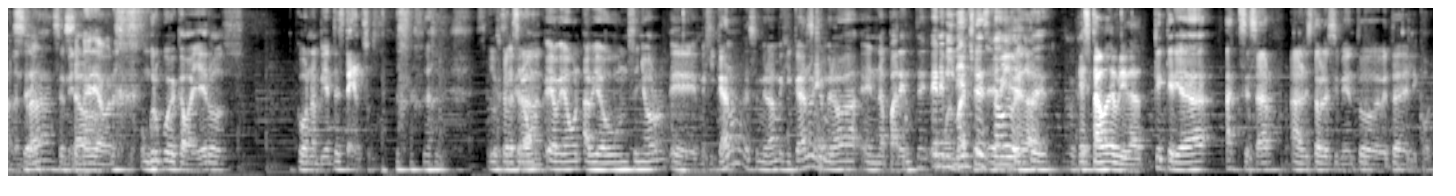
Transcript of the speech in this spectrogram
A la Sí, entrada se miraba media hora. un grupo de caballeros con ambientes tensos. Los Se cuales era un- miraban. había, un, había un señor eh, mexicano, se miraba mexicano y se miraba en aparente, en evidente machete, estado de evidente, edad, ok. Estado de ebriedad. que quería accesar al establecimiento de venta de licores.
